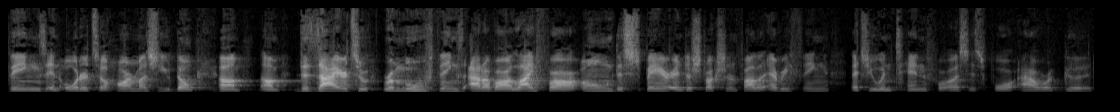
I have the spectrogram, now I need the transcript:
things in order to harm us. You don't um, um, desire to remove things out of our life for our own despair and destruction, Father. Everything that you intend for us is for our good.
